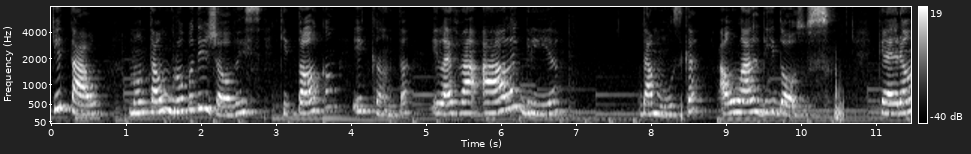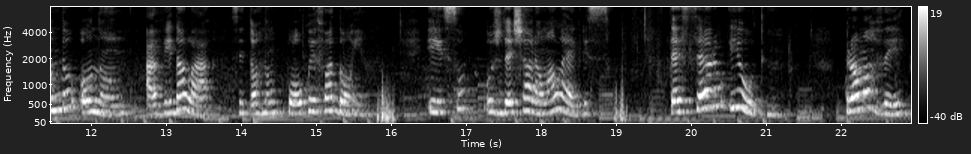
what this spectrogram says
Que tal montar um grupo de jovens que tocam e cantam e levar a alegria da música a um lar de idosos? Querendo ou não, a vida lá se torna um pouco enfadonha. Isso os deixarão alegres. Terceiro e último, promover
